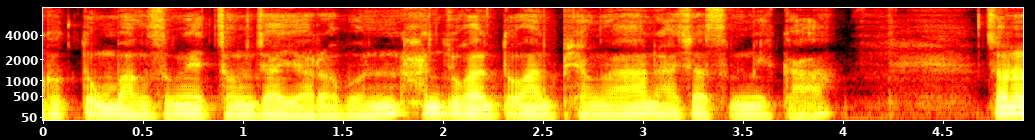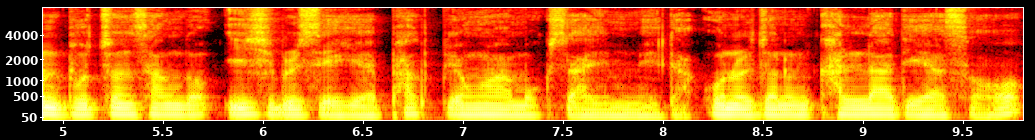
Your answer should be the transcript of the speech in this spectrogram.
극동방송의 정자 여러분, 한 주간 동안 평안하셨습니까? 저는 부천 상도 21세기의 박병화 목사입니다. 오늘 저는 갈라디아서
